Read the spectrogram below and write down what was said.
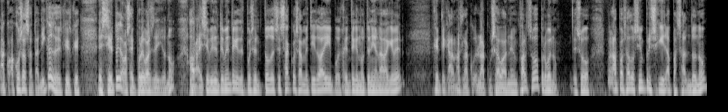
a, a cosas satánicas, es que, es que es cierto y además hay pruebas de ello, ¿no? Ahora, es evidentemente que después en todo ese saco se ha metido ahí pues gente que no tenía nada que ver, gente que además la acusaban en falso, pero bueno, eso ha pasado siempre y seguirá pasando, ¿no?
